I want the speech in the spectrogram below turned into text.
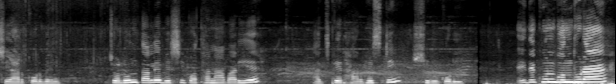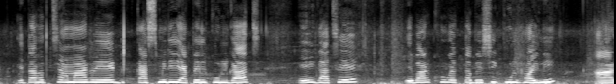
শেয়ার করবেন। চলুন তাহলে বেশি কথা না বাড়িয়ে আজকের হারভেস্টিং শুরু করি। এই দেখুন বন্ধুরা, এটা হচ্ছে আমার রেড কাশ্মীরি অ্যাপেল কুল গাছ। এই গাছে এবার খুব একটা বেশি কুল হয়নি। আর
